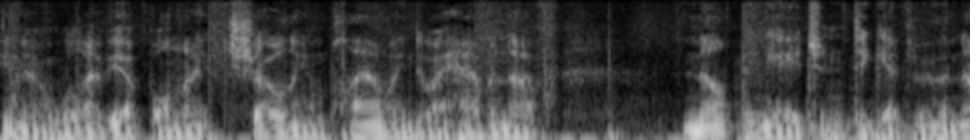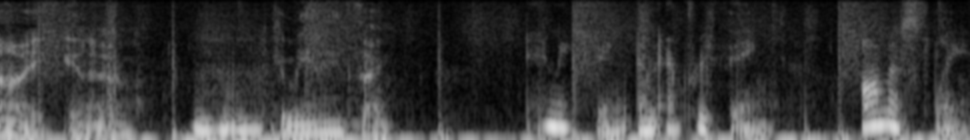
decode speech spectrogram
You know, will I be up all night shoveling and plowing? Do I have enough melting agent to get through the night? You know, it can be anything. Anything and everything. Honestly.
